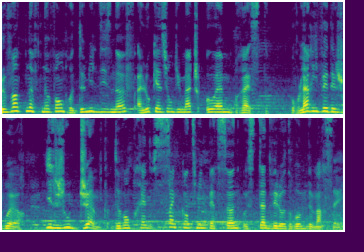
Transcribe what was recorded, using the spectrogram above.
Le 29 novembre 2019, à l'occasion du match OM Brest, pour l'arrivée des joueurs, il joue Jump devant près de 50 000 personnes au stade Vélodrome de Marseille.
